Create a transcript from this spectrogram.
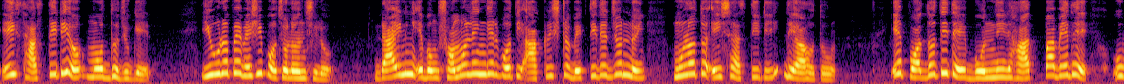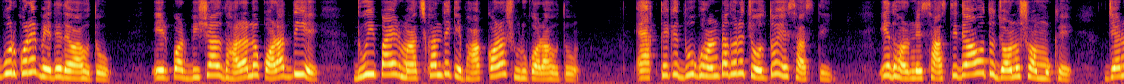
এই শাস্তিটিও মধ্যযুগের। ইউরোপে বেশি প্রচলন ছিল। ডাইনিং এবং সমলিঙ্গের প্রতি আকৃষ্ট ব্যক্তিদের জন্যই মূলত এই শাস্তিটি দেওয়া হতো। এ পদ্ধতিতে বন্দির হাত পা বেঁধে উপর করে বেঁধে দেওয়া হতো। এরপর বিশাল ধারালো করাত দিয়ে দুই পায়ের মাঝখান থেকে ভাগ করা শুরু করা হতো। এক থেকে দু ঘণ্টা ধরে চলতো এ শাস্তি। এ ধরনের শাস্তি দেওয়া হতো জনসম্মুখে, যেন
